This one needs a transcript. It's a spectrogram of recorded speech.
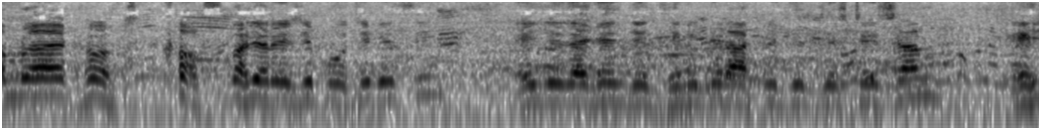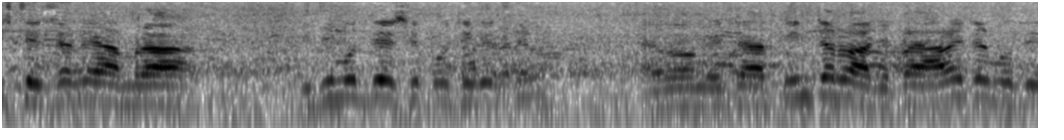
আমরা এখন কক্সবাজারে এসে পৌঁছে গেছি। এই যে দেখেন যে ঝিনুকের আকৃতির যে স্টেশন, এই স্টেশনে আমরা ইতিমধ্যে এসে পৌঁছে গেছি এবং এটা তিনটারও আগে, প্রায় আড়াইটার মধ্যে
